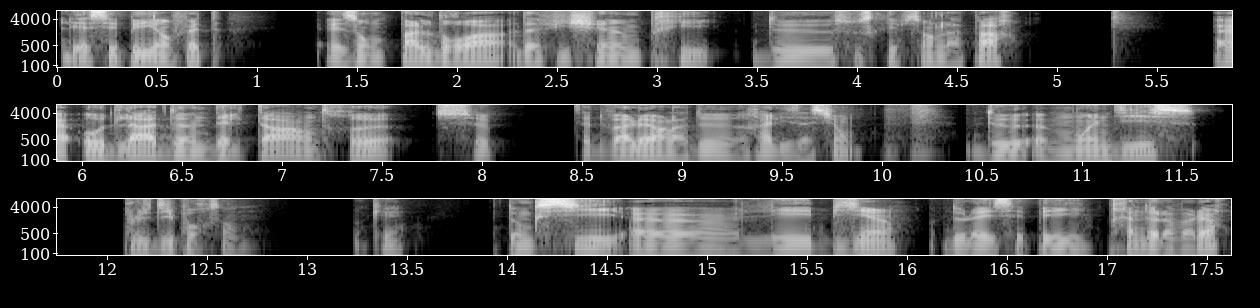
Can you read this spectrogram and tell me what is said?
Les SCPI, en fait, elles n'ont pas le droit d'afficher un prix de souscription de la part euh, au-delà d'un delta entre ce- cette valeur-là de réalisation de euh, moins 10 plus 10%. Ok Donc, si euh, les biens de la SCPI prennent de la valeur,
